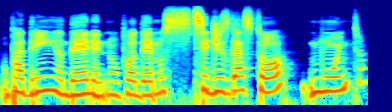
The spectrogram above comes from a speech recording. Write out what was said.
o padrinho dele no Podemos, se desgastou muito.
